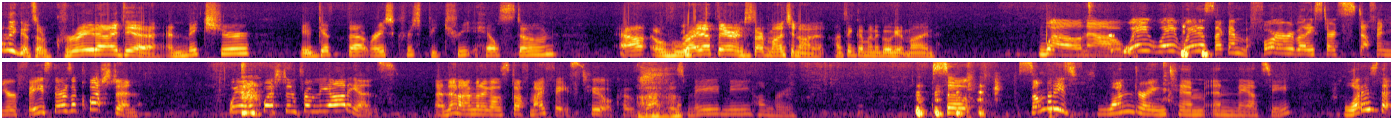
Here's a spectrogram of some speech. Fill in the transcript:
I think that's a great idea. And make sure you get that Rice Krispie treat hailstone out right up there and start munching on it. I think I'm going to go get mine. Well, now, wait, wait, wait a second. Before everybody starts stuffing your face, there's a question. We have a question from the audience. And then I'm going to go stuff my face too, because that just made me hungry. So, somebody's wondering, Tim and Nancy, what is the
